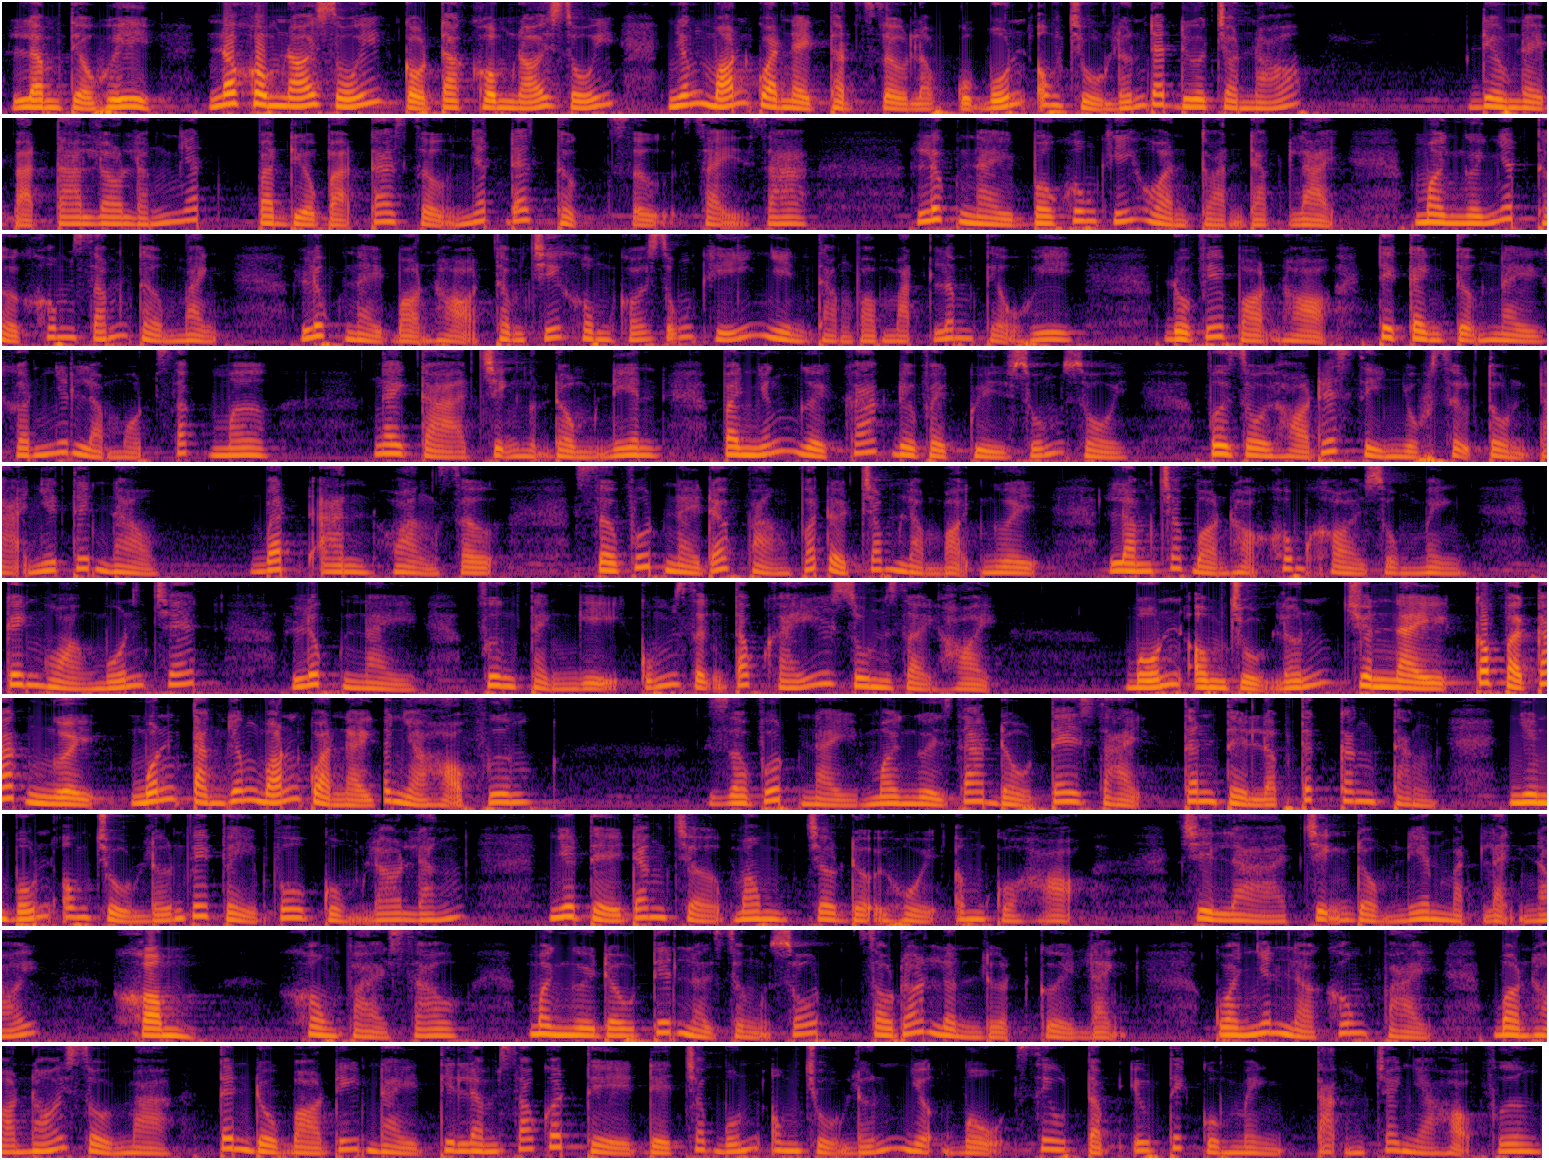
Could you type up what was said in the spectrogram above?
Lâm Tiểu Huy, nó không nói dối, cậu ta không nói dối. Những món quà này thật sự là của bốn ông chủ lớn đã đưa cho nó. Điều này bà ta lo lắng nhất và điều bà ta sợ nhất đã thực sự xảy ra. Lúc này bầu không khí hoàn toàn đặc lại, mọi người nhất thở không dám thở mạnh. Lúc này bọn họ thậm chí không có dũng khí nhìn thẳng vào mặt Lâm Tiểu Huy. Đối với bọn họ thì cảnh tượng này gần như là một giấc mơ. Ngay cả Trịnh Đồng Niên và những người khác đều phải quỳ xuống rồi. Vừa rồi họ đã xỉ nhục sự tồn tại như thế nào. Bất an, hoảng sợ. Giờ phút này đã phản vất ở trong lòng mọi người, làm cho bọn họ không khỏi dùng mình. Kinh hoàng muốn chết. Lúc này, Phương Thành Nghị cũng dựng tóc gáy run rẩy hỏi. Bốn ông chủ lớn, chuyện này có phải các người muốn tăng những món quà này cho nhà họ Phương? Giờ phút này, mọi người ra đầu tê dại, thân thể lập tức căng thẳng, nhìn bốn ông chủ lớn với vẻ vô cùng lo lắng, như thể đang chờ mong, chờ đợi hồi âm của họ. Chỉ là trịnh đồng niên mặt lạnh nói, Không, không phải sao, mọi người đầu tiên là sừng sốt, sau đó lần lượt cười lạnh. Quả nhân là không phải, bọn họ nói rồi mà, tên đồ bỏ đi này thì làm sao có thể để cho bốn ông chủ lớn nhượng bộ siêu tập yêu thích của mình tặng cho nhà họ Phương.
